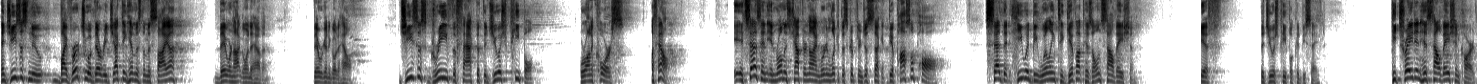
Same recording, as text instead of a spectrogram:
And Jesus knew by virtue of their rejecting him as the Messiah, they were not going to heaven. They were going to go to hell. Jesus grieved the fact that the Jewish people were on a course of hell. It says in, in Romans chapter 9, we're going to look at the scripture in just a second. The Apostle Paul said that he would be willing to give up his own salvation if the Jewish people could be saved. He'd trade in his salvation card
